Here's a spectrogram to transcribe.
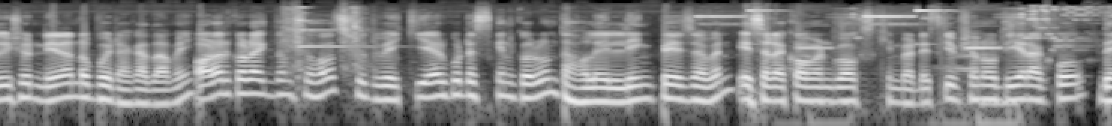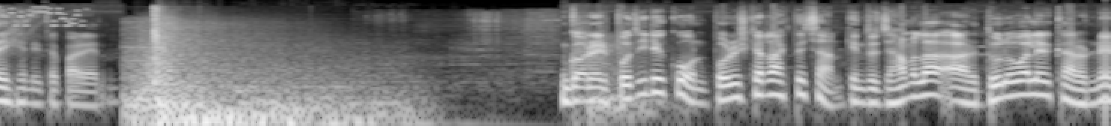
দুইশো নিরানব্বই টাকা দামে। অর্ডার করা একদম সহজ, শুধু এই কিউআর কোড স্ক্যান করুন, তাহলে লিঙ্ক পেয়ে যাবেন। এছাড়া কমেন্ট বক্স কিংবা ডিসক্রিপশনও দিয়ে রাখব, দেখে নিতে পারেন। ঘরের প্রতিটি কোণ পরিষ্কার রাখতে চান, কিন্তু ঝামেলা আর ধুলোবালির কারণে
